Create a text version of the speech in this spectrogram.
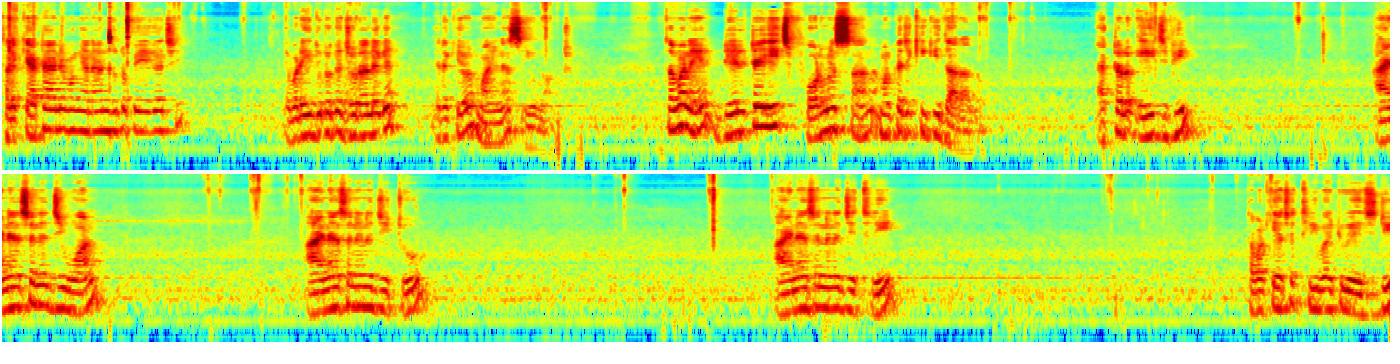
তাহলে ক্যাটায়ন এবং অ্যানায়ন দুটো পেয়ে গেছি। এবার এই দুটোকে জোড়া লেগে এটা কী হবে? Minus U nought. তার মানে ডেল্টা এইচ ফরমেশান আমার কাছে কী কী দাঁড়াল? একটা হলো H V ionization energy one ionization energy two ionization energy three, তারপর কি আছে? Three by two HD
